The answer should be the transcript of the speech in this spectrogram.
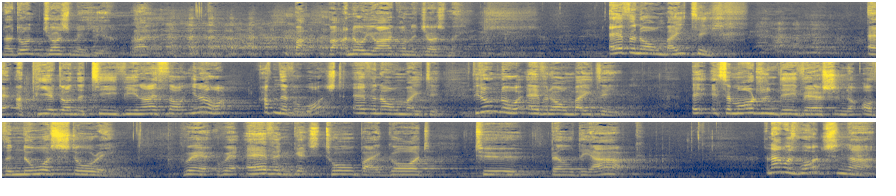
now don't judge me here, right? but, but I know you are going to judge me. Evan Almighty uh, appeared on the TV, and I thought, you know what? I've never watched Evan Almighty. If you don't know Evan Almighty, it's a modern day version of the Noah story where, where Evan gets told by God to build the ark. And I was watching that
